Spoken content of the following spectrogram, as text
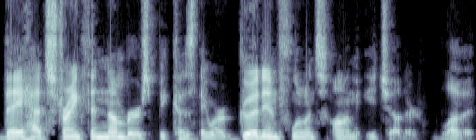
they had strength in numbers because they were a good influence on each other. Love it.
